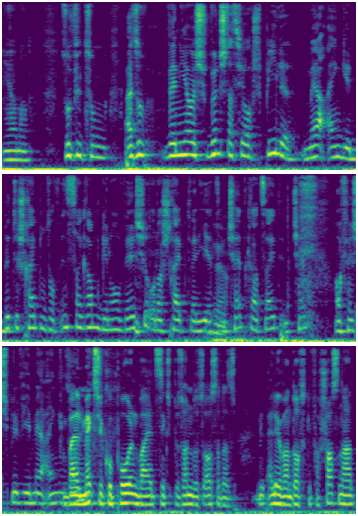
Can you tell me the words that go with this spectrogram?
Ja, Mann. So viel zum. Also, wenn ihr euch wünscht, dass wir auf Spiele mehr eingehen, bitte schreibt uns auf Instagram genau welche oder schreibt, wenn ihr jetzt Ja. im Chat gerade seid, im Chat, auf welches Spiel wir mehr eingehen Weil. Mexiko-Polen war jetzt nichts Besonderes, außer dass Lewandowski verschossen hat.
